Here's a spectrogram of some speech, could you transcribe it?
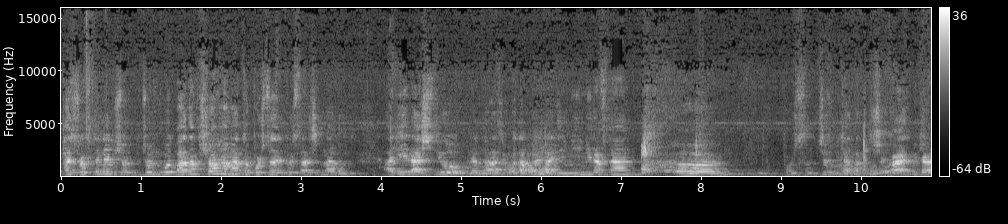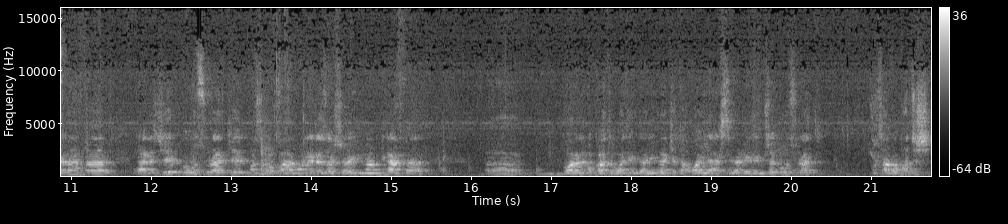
پذیرفته نمی‌شد چون بود بعدم شاه هم حتی پشت پشتش نبود. علی رشدی و از این ادبای قدیمی می‌رفتن. چیز می‌کردن شکایت می‌کردن و در نتیجه به اون صورت که مثلا فرمان رضا شاهی اینا می‌رفت و وارد مکاتبات اداری و کتابهای درسی و غیره می‌شد به اون صورت مصوباتش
